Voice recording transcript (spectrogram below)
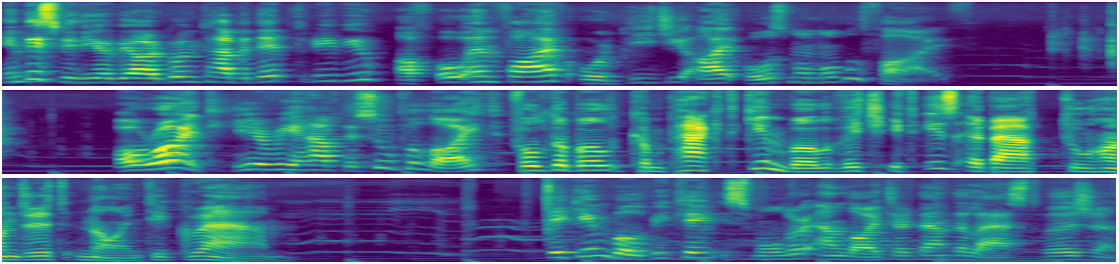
In this video we are going to have a depth review of OM5 or DJI Osmo Mobile 5. Alright, here we have the super light, foldable compact gimbal which it is about 290 gram. The gimbal became smaller and lighter than the last version.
